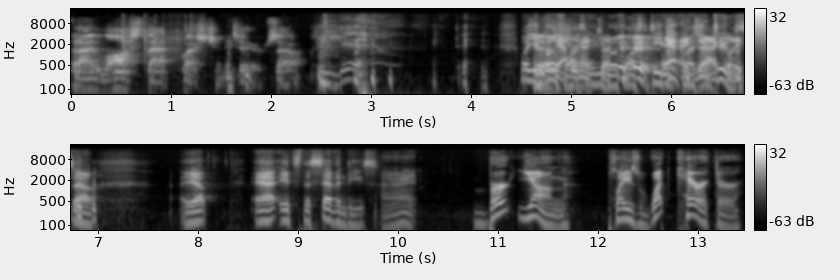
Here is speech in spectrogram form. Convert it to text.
But I lost that question too. So You did. You did. Well, you both Yeah, lost, and you both lost the TV Yeah, question too. So, yep. Uh, it's the 70s. All right. Burt Young plays what character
